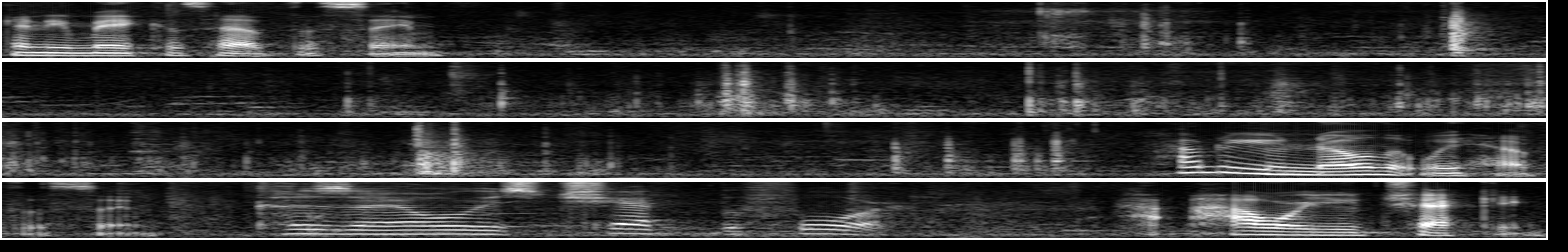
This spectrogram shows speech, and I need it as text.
Can you make us have the same? How do you know that we have the same? Because I always check before. H- how are you checking?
